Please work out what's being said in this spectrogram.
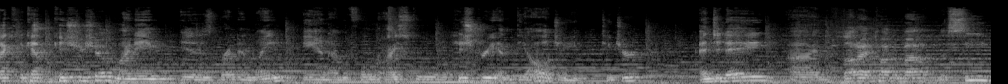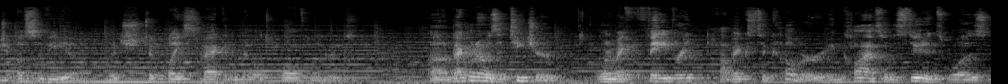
Back to the Catholic History Show. My name is Brendan Lane, and I'm a former high school history and theology teacher. And today I thought I'd talk about the Siege of Seville, which took place back in the middle 1200s. Uh, back when I was a teacher, one of my favorite topics to cover in class with the students was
